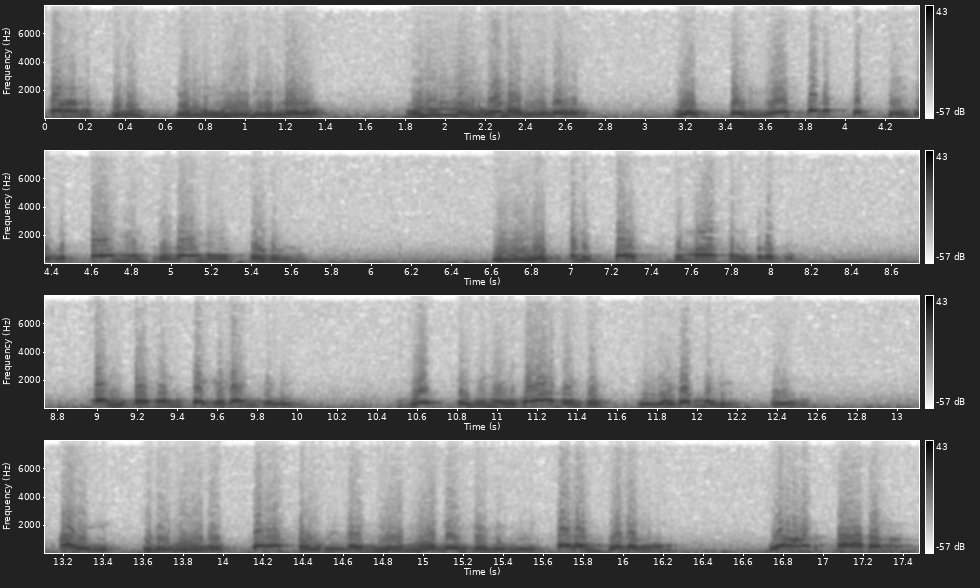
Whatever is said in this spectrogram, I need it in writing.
தான் குடிக்கும் நீரிலோ உண்மை உணவிலோ எப்படியோ பழக்கச் செய்து விட்டான் என்றுதானே பொருள்? இது எப்படி சாத்தியமாகின்றது? கண்ட கண்ட இடங்களில் இயற்கையின் உபாதைகளுக்கு இடமளித்து அதை குடிநீருக்காக உள்ள நீர்நிலைகளில் கலந்துடவும் யார் காரணம்?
